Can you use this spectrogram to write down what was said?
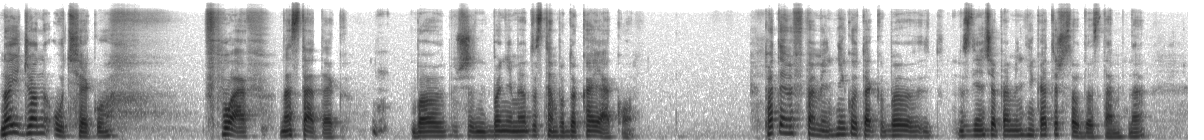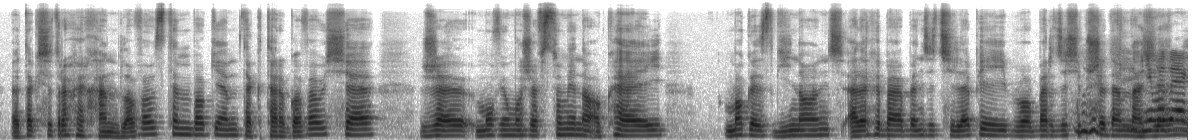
No i John uciekł. Wpław na statek, bo, bo nie miał dostępu do kajaku. Potem w pamiętniku, tak, bo zdjęcia pamiętnika też są dostępne, e, tak się trochę handlował z tym Bogiem, tak targował się, że mówił mu, że w sumie no okej, mogę zginąć, ale chyba będzie ci lepiej, bo bardziej się przydam na nie ziemi. ma to jak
